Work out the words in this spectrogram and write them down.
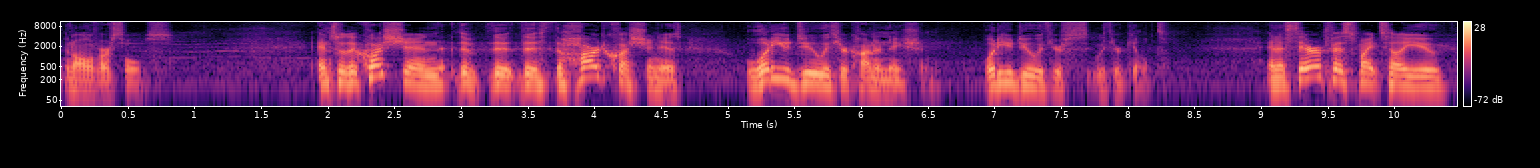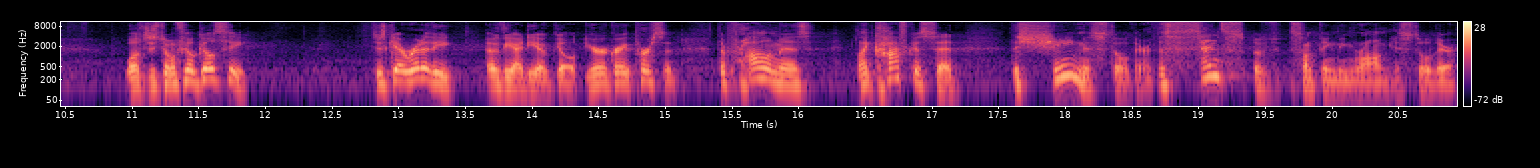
in all of our souls. And so the question, the, the, the, the, hard question is, what do you do with your condemnation? What do you do with your, with your guilt? And a therapist might tell you, well, just don't feel guilty. Just get rid of the, of the idea of guilt. You're a great person. The problem is, like Kafka said, the shame is still there. The sense of something being wrong is still there.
